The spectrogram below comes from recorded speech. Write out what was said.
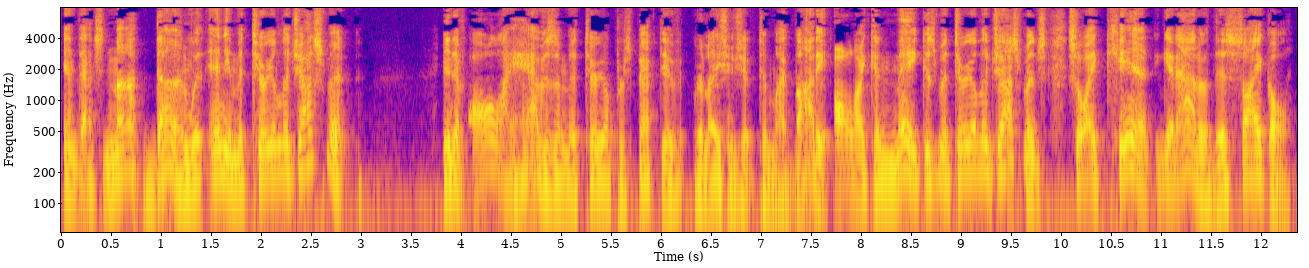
And that's not done with any material adjustment. And if all I have is a material perspective relationship to my body, all I can make is material adjustments. So I can't get out of this cycle.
